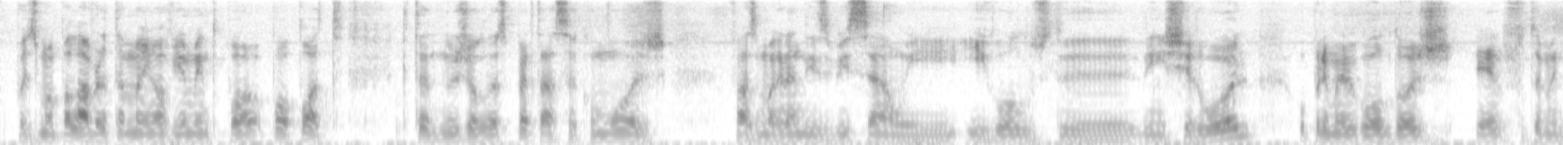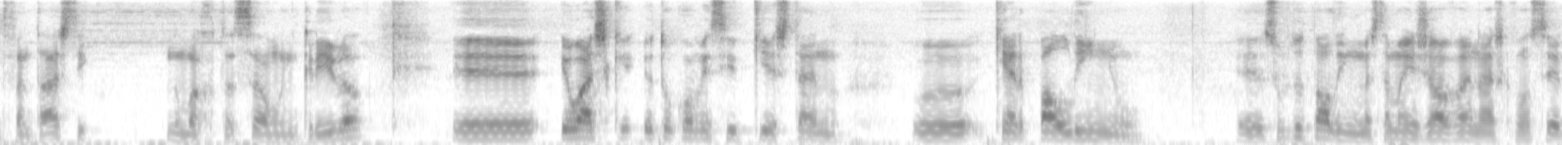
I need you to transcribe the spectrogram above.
Depois uma palavra também, obviamente, para, para o Pote, que tanto no jogo da Supertaça como hoje faz uma grande exibição e, e golos de, de encher o olho. O primeiro gol de hoje é absolutamente fantástico numa rotação incrível. Eh, eu acho que eu estou convencido que este ano quer Paulinho, eh, sobretudo Paulinho, mas também Jovem, acho que vão ser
